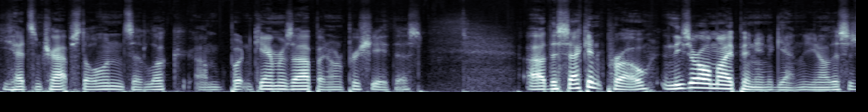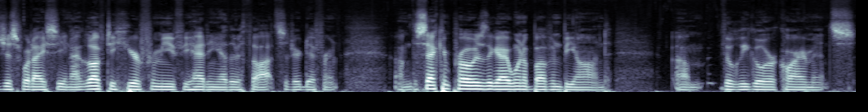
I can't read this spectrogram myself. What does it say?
he had some traps stolen and said, "Look, I'm putting cameras up. I don't appreciate this." Uh, the second pro, and these are all my opinion again. You know, this is just what I see, and I'd love to hear from you if you had any other thoughts that are different. Um, the second pro is the guy went above and beyond um, the legal requirements,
